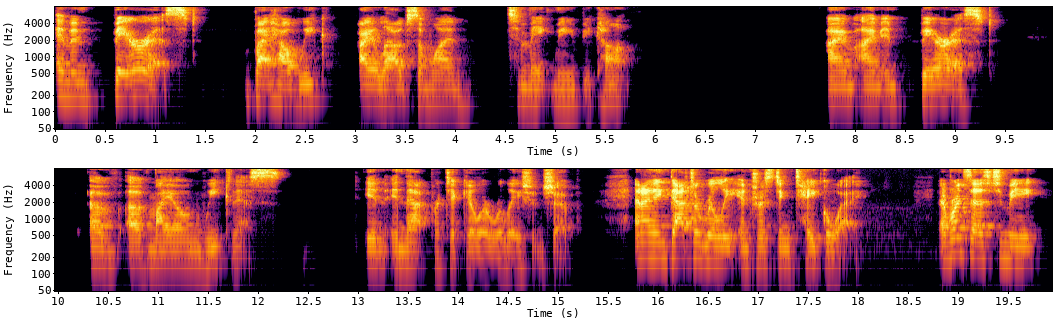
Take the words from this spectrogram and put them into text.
am embarrassed by how weak I allowed someone to make me become. I'm I'm embarrassed of of my own weakness in in that particular relationship. And I think that's a really interesting takeaway. Everyone says to me,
